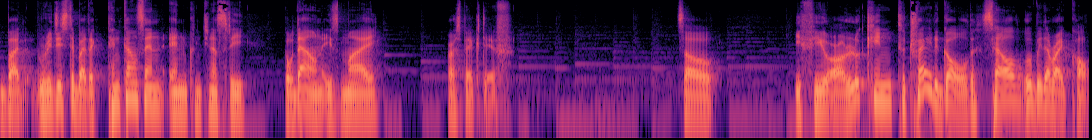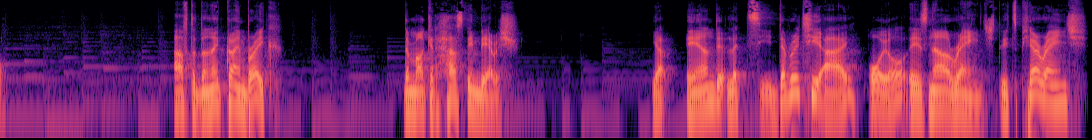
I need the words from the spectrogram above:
but resisted by the Tenkan Sen and continuously go down is my perspective. So if you are looking to trade gold, sell will be the right call. After the neckline break, the market has been bearish. Yep, and let's see, WTI oil is now ranged. It's pure range,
